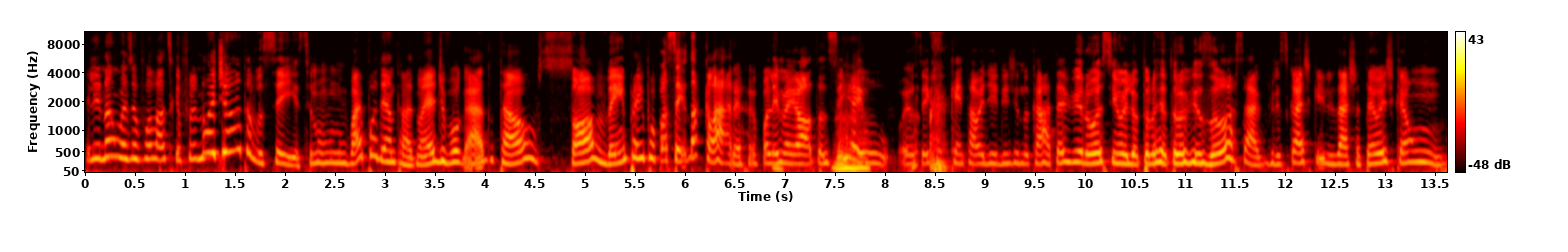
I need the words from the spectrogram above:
Ele, não, mas eu vou lá. Eu falei, não adianta você ir, você não, não vai poder entrar, não é advogado tal, só vem pra ir pro passeio da Clara. Eu falei meio alto assim, Uhum. aí eu, eu sei que quem tava dirigindo o carro até virou assim, olhou pelo retrovisor, sabe? Por isso que eu acho que eles acham até hoje que é um,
